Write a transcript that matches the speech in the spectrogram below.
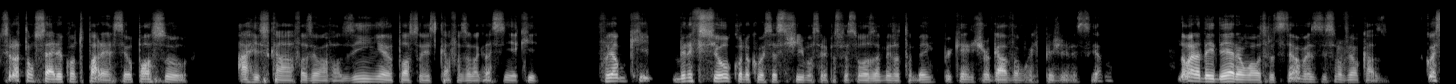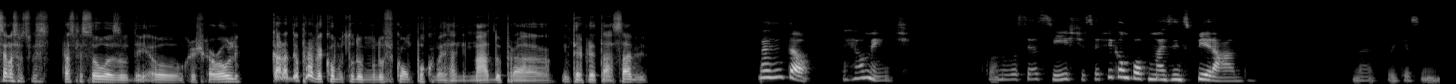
isso não é tão sério quanto parece. Eu posso arriscar fazer uma vozinha, eu posso arriscar fazer uma gracinha aqui. Foi algo que beneficiou quando eu comecei a assistir e mostrei para as pessoas da mesa também, porque a gente jogava um RPG nesse ano. Não era D&D, era um outro sistema, mas isso não vem ao caso. Conhecendo para as pessoas o, D- o Critical Role, cara, deu pra ver como todo mundo ficou um pouco mais animado pra interpretar, sabe? Mas então, realmente, quando você assiste, você fica um pouco mais inspirado. Né? Porque assim,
